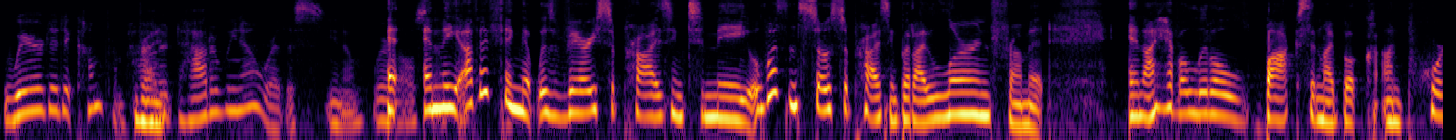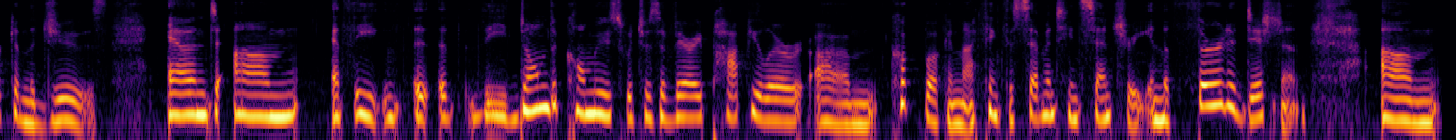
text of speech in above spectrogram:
where did it come from how Right. did how did we know where this you know where it all And, and the other thing that was very surprising to me, it wasn't so surprising, but I learned from it. And I have a little box in my book on pork and the Jews. And um, at the uh, the Dons de Comus, which was a very popular um, cookbook in I think the 17th century, in the third edition. Um,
